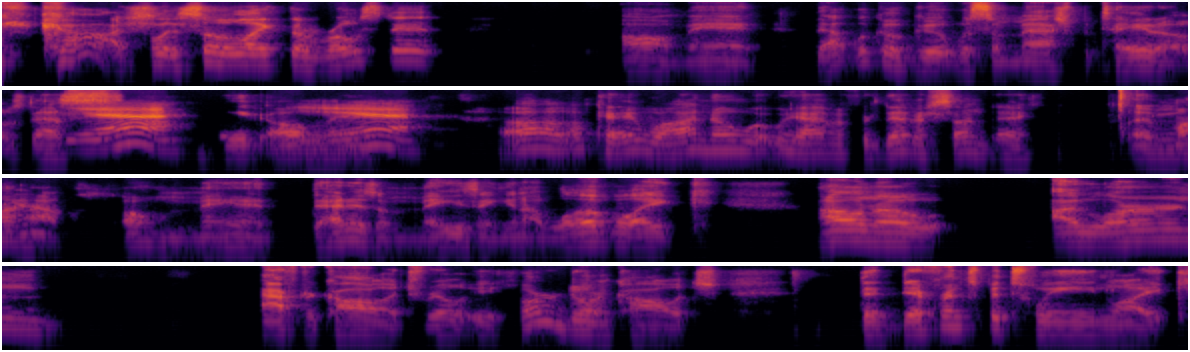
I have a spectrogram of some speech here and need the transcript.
Gosh. So like the roasted, oh man, that would go good with some mashed potatoes. That's yeah. Big. Oh yeah. man. Oh, okay. Well, I know what we're having for dinner Sunday in my house. Oh man, that is amazing. And I love like, I don't know, I learned after college, really, or during college, the difference between like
